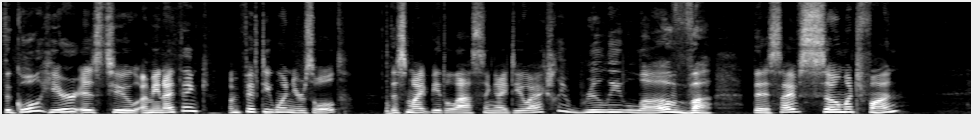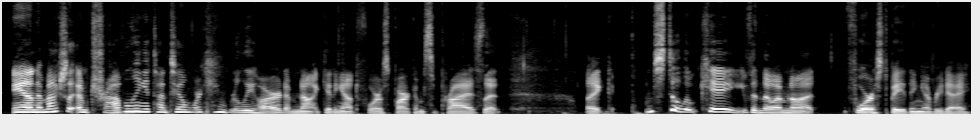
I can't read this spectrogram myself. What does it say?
the goal here is to, I mean, I think I'm 51 years old. This might be the last thing I do. I actually really love this. I have so much fun. And I'm actually I'm traveling a ton too. I'm working really hard. I'm not getting out to Forest Park. I'm surprised that like I'm still okay even though I'm not forest bathing every day.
